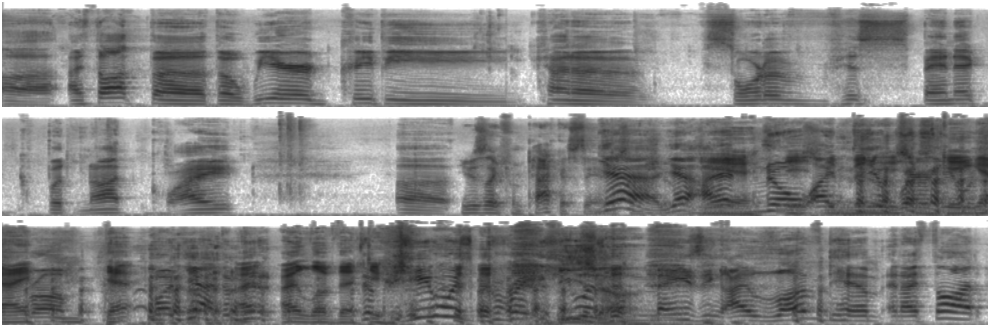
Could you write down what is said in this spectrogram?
Uh, I thought the the weird, creepy, kind of, sort of Hispanic, but not quite. Uh, He was like from Pakistan. yeah, yeah. I Yeah, had no the- the idea Middle where he was guy. from. That- But yeah, the, I, mid- I love that the- dude. he was great. He He's was amazing. I loved him, and I thought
